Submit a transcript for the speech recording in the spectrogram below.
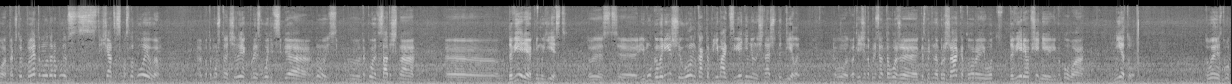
Вот. Так что поэтому, наверное, будем встречаться с Маслобоевым, э, потому что человек производит себя, ну, э, такое достаточно э, доверие к нему есть. То есть э, ему говоришь, и он как-то принимает к сведению, начинает что-то делать. Вот. В отличие, допустим, от того же господина Брыша, который вот доверия вообще ни, никакого нету. То есть вот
